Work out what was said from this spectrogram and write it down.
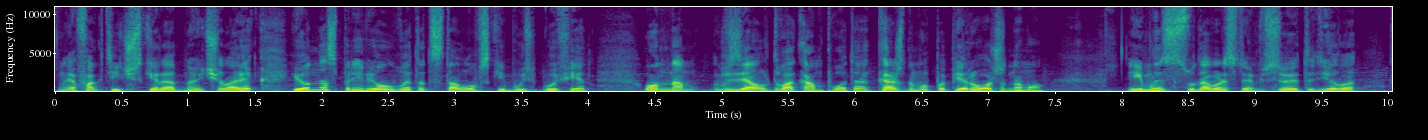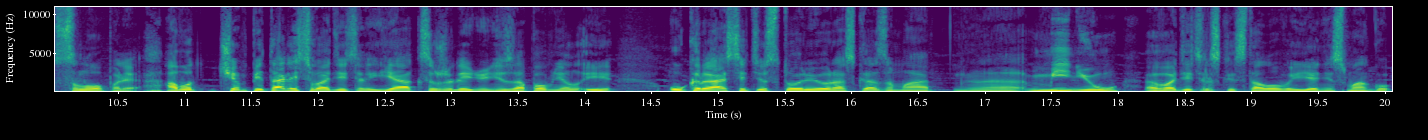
э, фактически родной человек. И он нас привел в этот столовский бу- буфет. Он нам взял два компота, каждому по пирожному. И мы с удовольствием все это дело слопали. А вот чем питались водители, я, к сожалению, не запомнил. И украсить историю рассказом о э, меню водительской столовой я не смогу.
